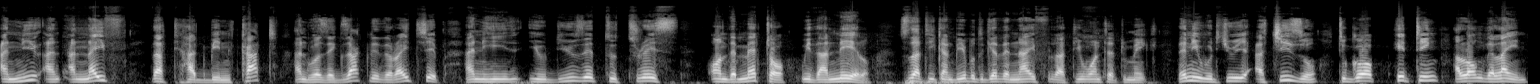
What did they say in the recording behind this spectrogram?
a new a, a knife that had been cut and was exactly the right shape, and he you'd use it to trace on the metal with a nail so that he can be able to get the knife that he wanted to make. Then he would use a chisel to go hitting along the line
